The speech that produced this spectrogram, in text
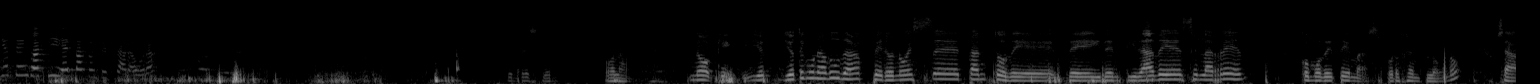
Yo tengo aquí, él va a contestar ahora. Qué impresión. Hola. No, que, yo, yo tengo una duda, pero no es eh, tanto de, de identidades en la red como de temas, por ejemplo, ¿no? O sea,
